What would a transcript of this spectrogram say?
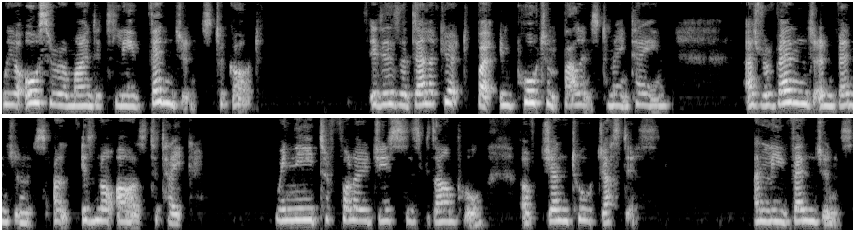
we are also reminded to leave vengeance to God. It is a delicate but important balance to maintain, as revenge and vengeance is not ours to take. We need to follow Jesus' example of gentle justice and leave vengeance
